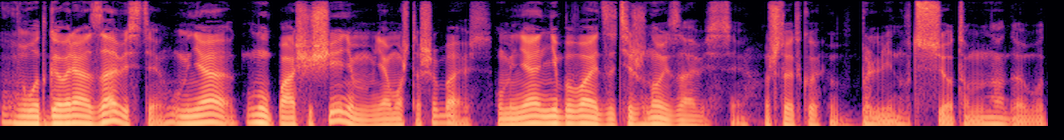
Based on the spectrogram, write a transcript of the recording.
Вот говоря о зависти, у меня, ну, по ощущениям, я, может, ошибаюсь. У меня не бывает затяжной зависти. Вот что я такой, блин, вот все там надо, вот,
